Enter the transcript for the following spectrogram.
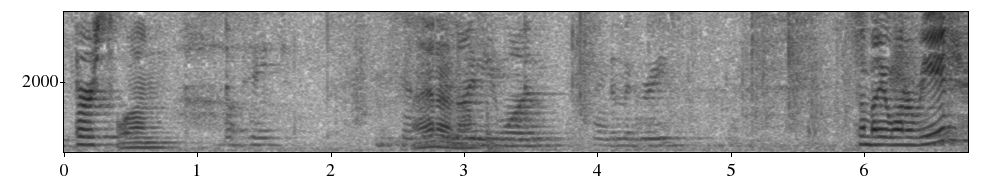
verse 1. What page? I don't know. 91 in the Greek. Somebody want to read?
